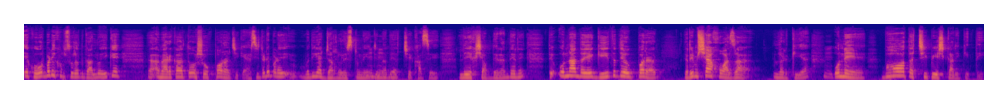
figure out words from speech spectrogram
ਇੱਕ ਹੋਰ ਬੜੀ ਖੂਬਸੂਰਤ ਗੱਲ ਹੋਈ ਕਿ ਅਮਰੀਕਾ ਤੋਂ ਅਸ਼ੋਕ ਪੌਰਾ ਜੀ ਗਏ ਸੀ ਜਿਹੜੇ ਬੜੇ ਵਧੀਆ ਜਰਨਲਿਸਟ ਨੇ ਜਿਨ੍ਹਾਂ ਦੇ ਅੱਛੇ ਖਾਸੇ ਲੇਖ ਛਪਦੇ ਰਹਿੰਦੇ ਨੇ। ਤੇ ਉਹਨਾਂ ਦੇ ਗੀਤ ਦੇ ਉੱਪਰ ਰਿਮਸ਼ਾ ਖਵਾਜ਼ਾ ਲੜਕੀ ਹੈ ਉਹਨੇ ਬਹੁਤ ਅੱਛੀ ਪੇਸ਼ਕਾਰੀ ਕੀਤੀ।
